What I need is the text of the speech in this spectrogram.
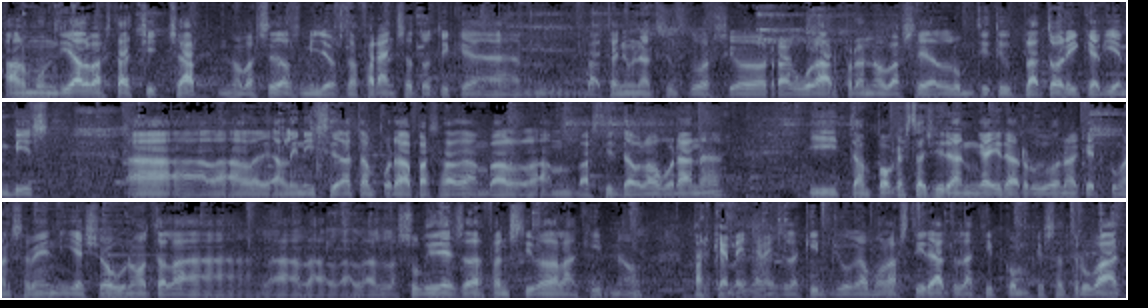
El Mundial va estar xitxap, no va ser dels millors de França, tot i que mm, va tenir una situació regular, però no va ser l'omtitud platòric que havíem vist a, a, a l'inici de la temporada passada amb el amb vestit de blaugrana i tampoc està girant gaire rodona aquest començament i això ho nota la, la, la, la, la, solidesa defensiva de l'equip, no? Perquè a més a més l'equip juga molt estirat, l'equip com que s'ha trobat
